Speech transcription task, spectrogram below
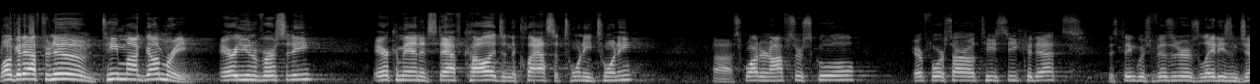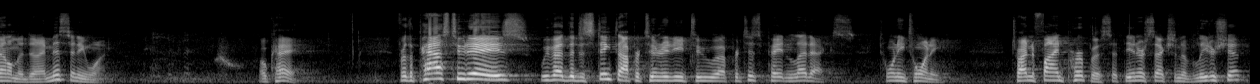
Well, good afternoon. Team Montgomery, Air University, Air Command and Staff College in the class of 2020, uh, Squadron Officer School, Air Force ROTC cadets, distinguished visitors, ladies and gentlemen. Did I miss anyone? Okay. For the past two days, we've had the distinct opportunity to uh, participate in LEDX 2020, trying to find purpose at the intersection of leadership,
